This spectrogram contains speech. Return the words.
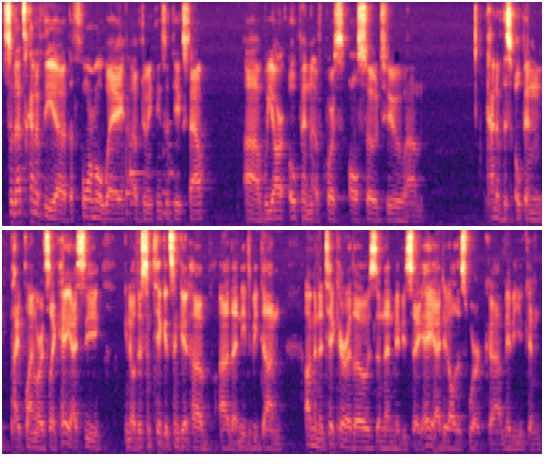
So that's kind of the, uh, the formal way of doing things at DxDAO. we are open, of course, also to um, kind of this open pipeline where it's like, hey, I see, you know, there's some tickets in GitHub uh, that need to be done. I'm going to take care of those, and then maybe say, hey, I did all this work. Uh, maybe you can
